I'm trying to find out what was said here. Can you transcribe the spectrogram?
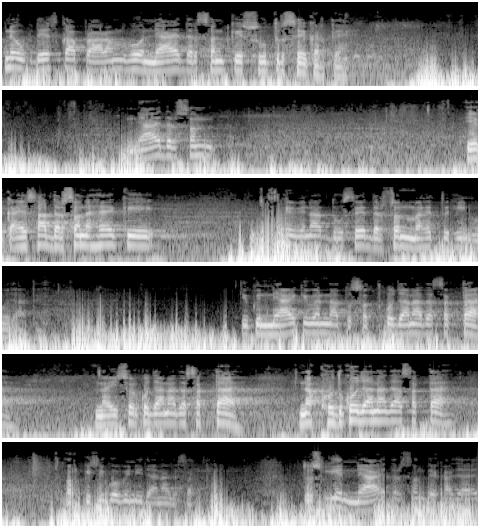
अपने उपदेश का प्रारंभ वो न्याय दर्शन के सूत्र से करते हैं। न्याय दर्शन एक ऐसा दर्शन है कि जिसके बिना दूसरे दर्शन महत्वहीन हो जाते हैं। क्योंकि न्याय के बिना ना तो सत्य को जाना जा सकता है, न ईश्वर को जाना जा सकता है, न खुद को जाना जा सकता है, और किसी को भी नहीं जाना जा सकता। इसलिए न्याय दर्शन देखा जाए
